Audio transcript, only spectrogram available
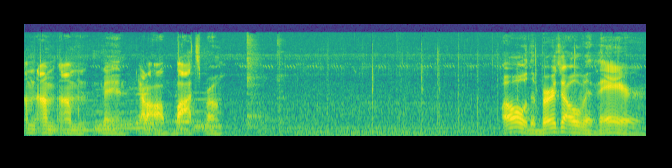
I'm, I'm, I'm, man, y'all are all bots, bro. Oh, the birds are over there.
